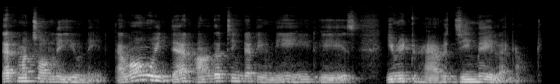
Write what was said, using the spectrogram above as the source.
That much only you need. Along with that another thing that you need is you need to have a gmail account.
